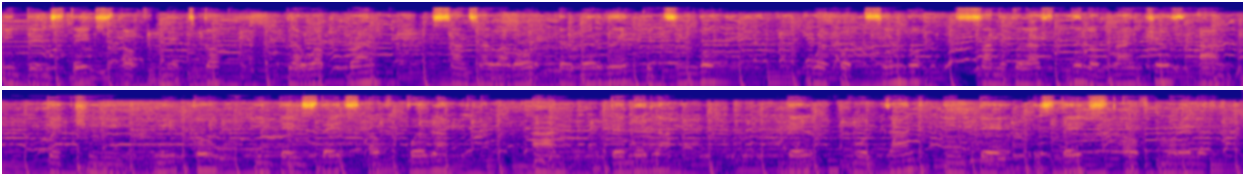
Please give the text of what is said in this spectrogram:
in the states of Mexico, Tlahuapan, San Salvador, El Verde, Huitzingo, Huejotzingo, San Nicolás de los Ranchos, and Techimilco in the states of Puebla and Tenela del Volcán in the states of Morelos.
